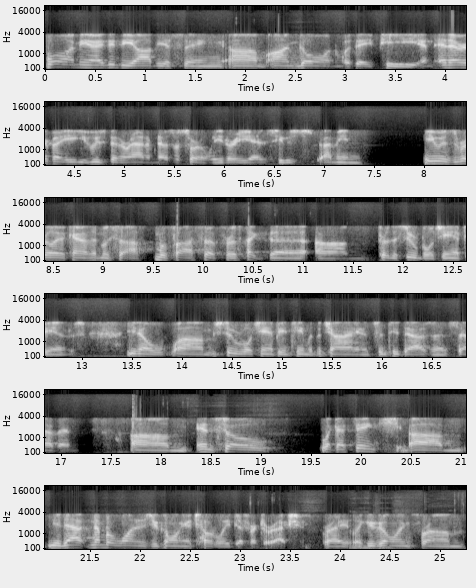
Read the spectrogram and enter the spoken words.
Well, I mean, I think the obvious thing um, on going with AP, and, and everybody who's been around him knows what sort of leader he is. He was, I mean, he was really kind of the Mufasa for like the um, for the Super Bowl champions, you know, um, Super Bowl champion team with the Giants in 2007, um, and so. Like I think um, you know, that number one is you're going a totally different direction, right? Like you're going from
